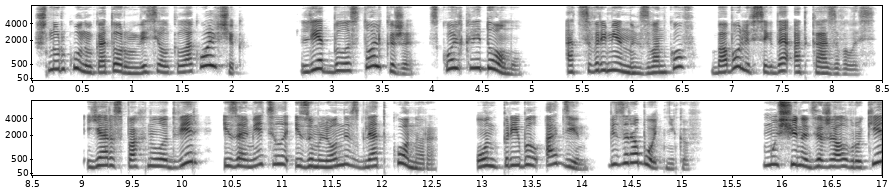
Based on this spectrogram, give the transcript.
Шнурку, на котором висел колокольчик, лет было столько же, сколько и дому. От современных звонков бабуля всегда отказывалась. Я распахнула дверь и заметила изумленный взгляд Конора. Он прибыл один, без работников. Мужчина держал в руке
